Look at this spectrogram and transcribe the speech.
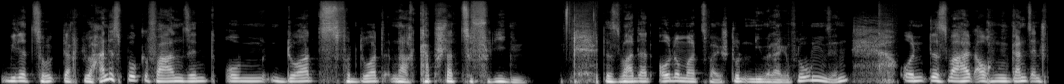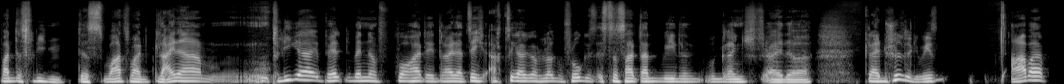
wieder zurück nach Johannesburg gefahren sind, um dort, von dort nach Kapstadt zu fliegen. Das war dann auch nochmal zwei Stunden, die wir da geflogen sind. Und das war halt auch ein ganz entspanntes Fliegen. Das war zwar ein kleiner Flieger, wenn er vorher den 380er geflogen ist, ist das halt dann wie eine kleine Schüssel gewesen. Aber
